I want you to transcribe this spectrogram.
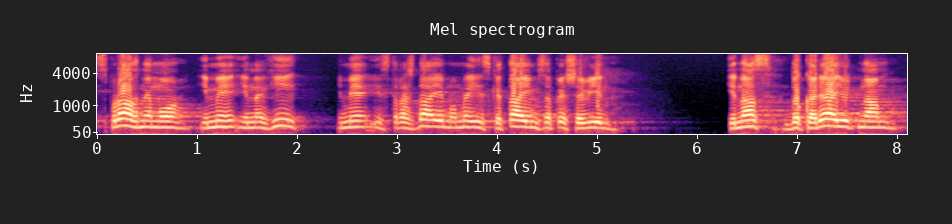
спрагнемо, і ми і нагі, і ми і страждаємо, ми і скитаємося, пише він. І нас докоряють нам,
